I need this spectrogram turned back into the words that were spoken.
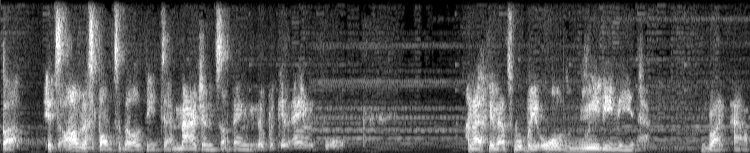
But it's our responsibility to imagine something that we can aim for. And I think that's what we all really need right now.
